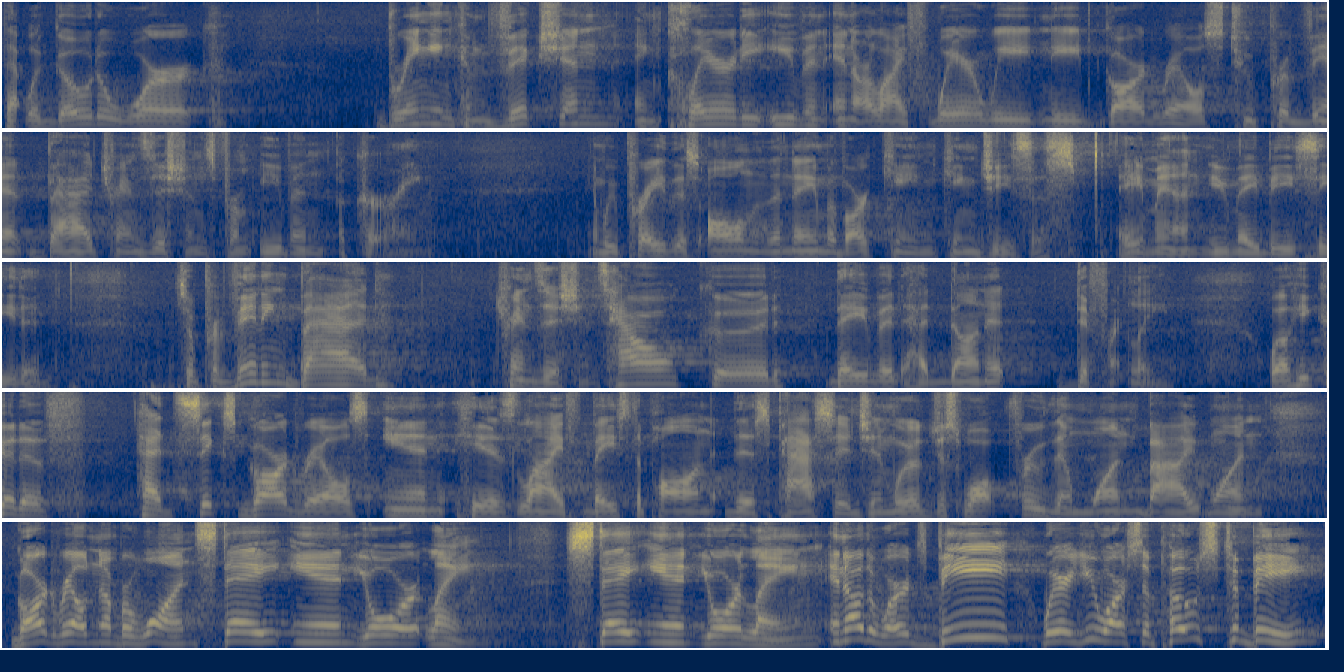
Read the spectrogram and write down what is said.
that would go to work bringing conviction and clarity even in our life where we need guardrails to prevent bad transitions from even occurring. And we pray this all in the name of our King, King Jesus. Amen. You may be seated. So, preventing bad transitions. How could David had done it differently? Well, he could have had six guardrails in his life based upon this passage, and we'll just walk through them one by one. Guardrail number one stay in your lane. Stay in your lane. In other words, be where you are supposed to be,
